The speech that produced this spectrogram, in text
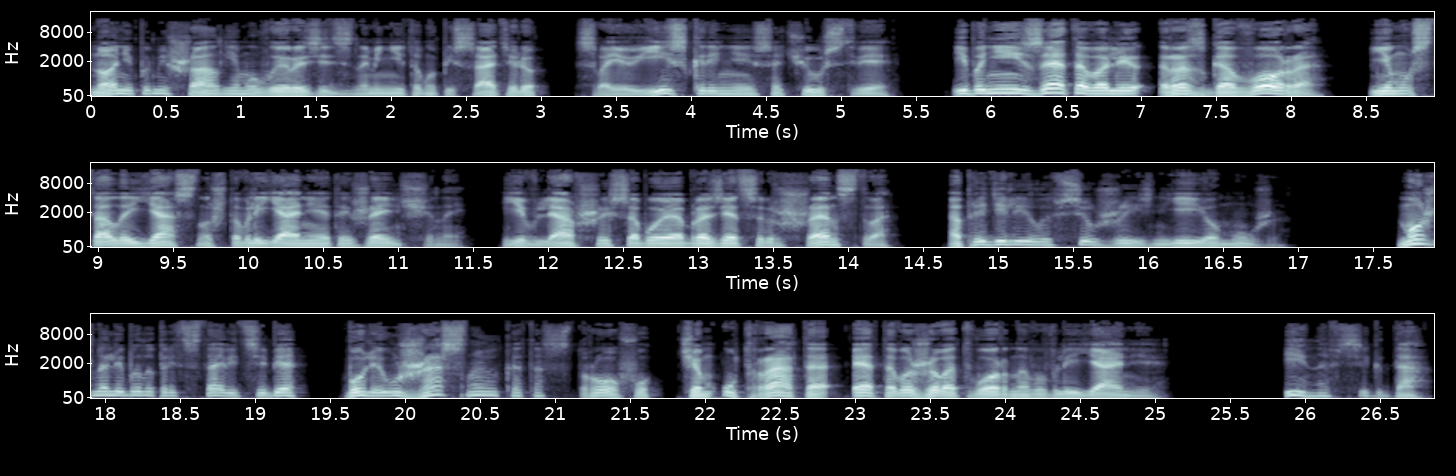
но не помешал ему выразить знаменитому писателю свое искреннее сочувствие, ибо не из этого ли разговора ему стало ясно, что влияние этой женщины, являвшей собой образец совершенства, определила всю жизнь ее мужа. Можно ли было представить себе более ужасную катастрофу, чем утрата этого животворного влияния? И навсегда.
